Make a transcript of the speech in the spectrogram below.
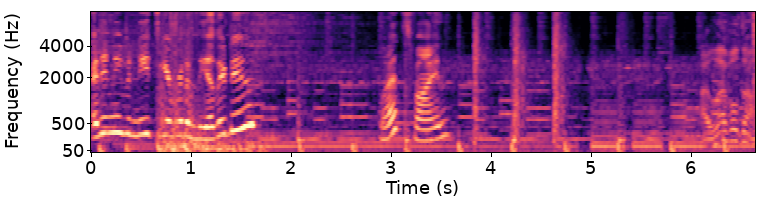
I didn't even need to get rid of the other dude? Well, that's fine. I leveled up.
